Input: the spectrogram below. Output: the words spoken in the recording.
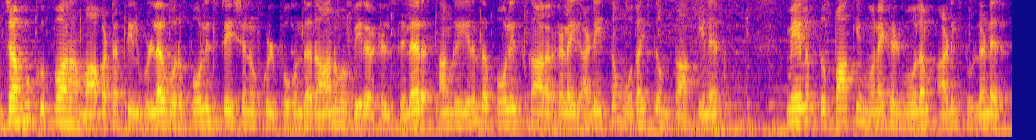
ஜம்மு குப்வாரா மாவட்டத்தில் உள்ள ஒரு போலீஸ் ஸ்டேஷனுக்குள் புகுந்த ராணுவ வீரர்கள் சிலர் அங்கு இருந்த போலீஸ்காரர்களை அடித்தும் உதைத்தும் தாக்கினர். மேலும் துப்பாக்கி முனைகள் மூலம் அடித்துள்ளனர்.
